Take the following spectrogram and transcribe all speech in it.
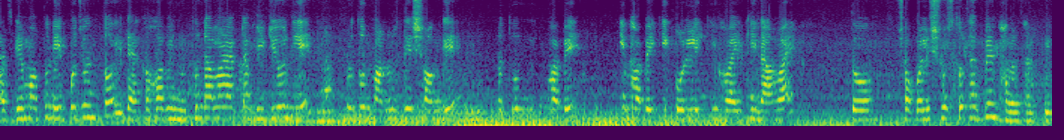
আজকের মতন এই পর্যন্তই, দেখা হবে নতুন আমার একটা ভিডিও নিয়ে, নতুন মানুষদের সঙ্গে, নতুন ভাবে কীভাবে কি করলে কি হয়, কি না হয়। তো সকলে সুস্থ থাকবেন, ভালো থাকবেন।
